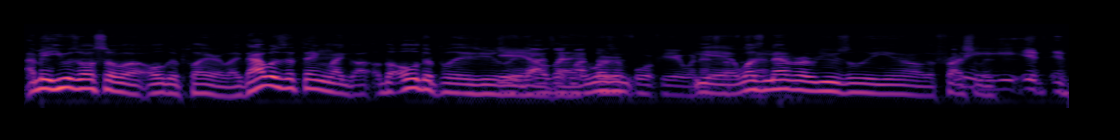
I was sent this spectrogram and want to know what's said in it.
I mean, he was also an older player. Like that was the thing. Like uh, the older players usually Yeah, got I was like that. my it third, wasn't. fourth year when that yeah, it was happening. never usually you know the I freshman. mean, if if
